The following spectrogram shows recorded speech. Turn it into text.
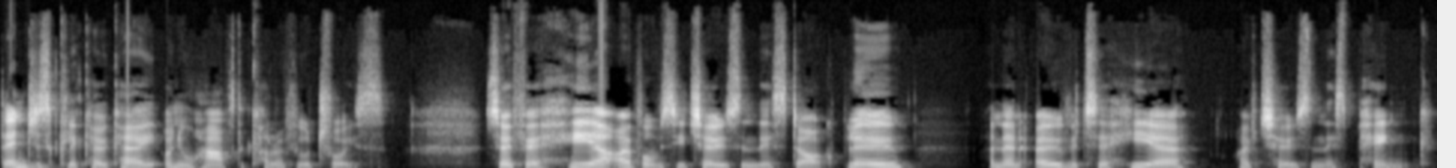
Then just click OK and you'll have the colour of your choice. So for here, I've obviously chosen this dark blue, and then over to here, I've chosen this pink.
